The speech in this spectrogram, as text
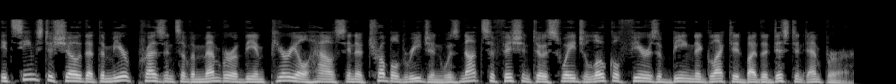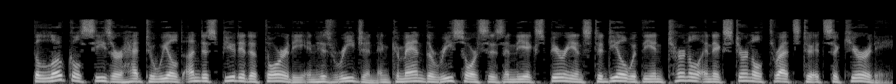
It seems to show that the mere presence of a member of the imperial house in a troubled region was not sufficient to assuage local fears of being neglected by the distant emperor. The local Caesar had to wield undisputed authority in his region and command the resources and the experience to deal with the internal and external threats to its security.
